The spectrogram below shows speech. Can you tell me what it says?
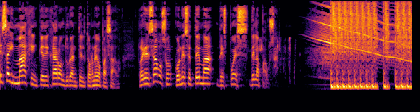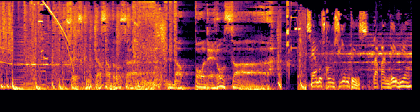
esa imagen que dejaron durante el torneo pasado. Regresamos con ese tema después de la pausa. Se escucha sabrosa, la poderosa. Seamos conscientes, la pandemia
